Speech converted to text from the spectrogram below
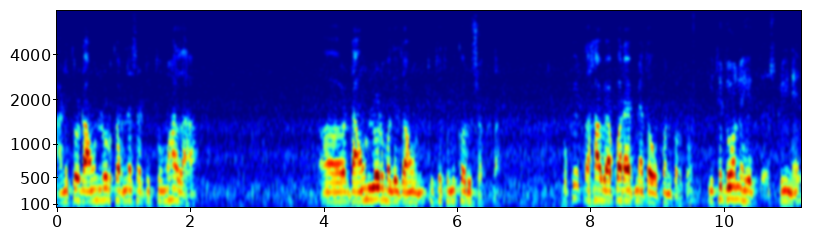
आणि तो डाउनलोड करण्यासाठी तुम्हाला डाउनलोडमध्ये जाऊन तिथे तुम्ही करू शकता. ओके तर हा व्यापार ॲप मी आता ओपन करतो. इथे दोन आहेत स्क्रीन आहेत.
